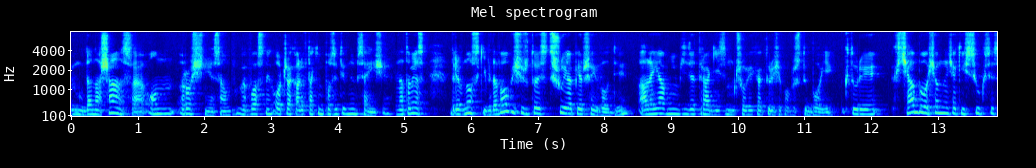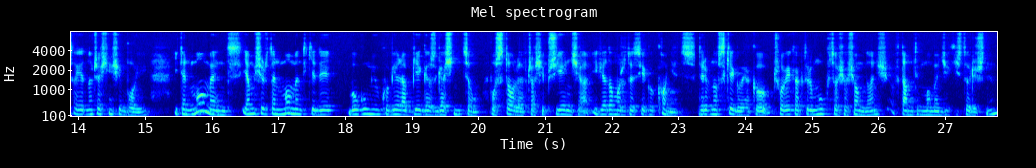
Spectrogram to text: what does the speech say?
mu dana szansa, on rośnie sam we własnych oczach, ale w takim pozytywnym sensie. Natomiast Drewnowski, wydawałoby się, że to jest szuja pierwszej wody, ale ja w nim widzę tragizm człowieka, który się po prostu boi, który chciałby osiągnąć jakiś sukces, a jednocześnie się boi. I ten moment, ja myślę, że ten moment, kiedy Bogumił Kobiela biega z gaśnicą po stole w czasie przyjęcia i wiadomo, że to jest jego koniec. Drewnowskiego jako człowieka, który mógł coś osiągnąć w tamtym momencie historycznym,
